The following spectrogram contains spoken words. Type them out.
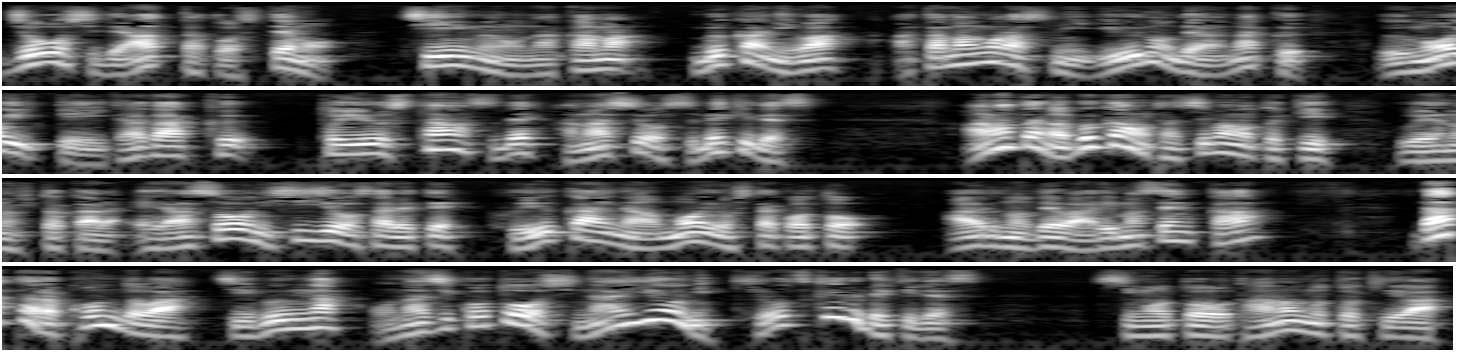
ー、上司であったとしても、チームの仲間、部下には頭ごなしに言うのではなく、動いていただくというスタンスで話をすべきです。あなたが部下の立場の時、上の人から偉そうに指示をされて不愉快な思いをしたこと、あるのではありませんか？だったら今度は自分が同じことをしないように気をつけるべきです。仕事を頼むときは、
